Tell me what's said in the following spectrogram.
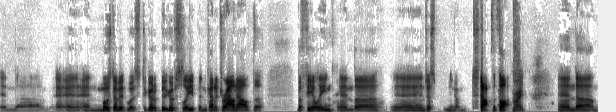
and uh, and, and most of it was to go to go to sleep and kind of drown out the the feeling and uh, and just you know stop the thoughts. Right. And um,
